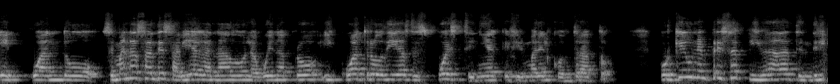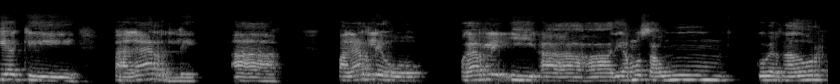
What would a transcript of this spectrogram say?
eh, cuando semanas antes había ganado la Buena Pro y cuatro días después tenía que firmar el contrato, ¿por qué una empresa privada tendría que pagarle a pagarle o pagarle y a, digamos a un gobernador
